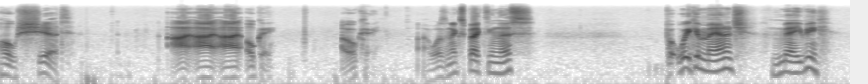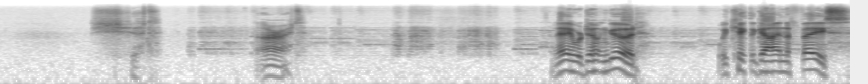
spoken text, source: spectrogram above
Oh, shit. I, I, I, okay. Okay. I wasn't expecting this. But we can manage. Maybe. Shit. Alright. Hey, we're doing good. We kicked the guy in the face.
